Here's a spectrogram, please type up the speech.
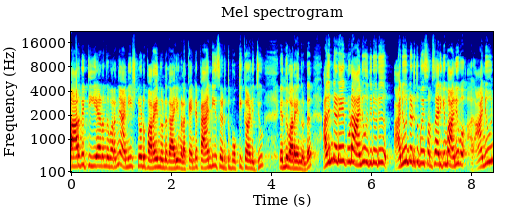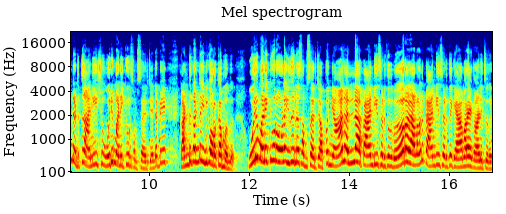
ടാർഗറ്റ് ചെയ്യുകയാണെന്ന് പറഞ്ഞ് അനീഷിനോട് പറയുന്നുണ്ട് കാര്യങ്ങളൊക്കെ. എന്റെ പാന്റീസ് എടുത്ത് പൊക്കി കാണിച്ചു എന്ന് പറയുന്നുണ്ട്. അതിന്റെ ഇടയിൽ കൂടെ അനു ഇതിനൊരു അനുവിന്റെ അടുത്ത് പോയി സംസാരിക്കുമ്പോൾ അനു അനുവിന്റെ അടുത്ത് അനീഷ് ഒരു മണിക്കൂർ സംസാരിച്ചു. എന്റെ പേ കണ്ട് കണ്ട് എനിക്ക് ഉറക്കം വന്ന്. ഒരു മണിക്കൂറോളം ഇത് തന്നെ സംസാരിച്ചു. അപ്പം ഞാനല്ല പാന്റീസ് എടുത്തത്. വേറെ ഒരാളാണ് പാന്റീസ് എടുത്ത് ക്യാമറയെ കാണിച്ചത്.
